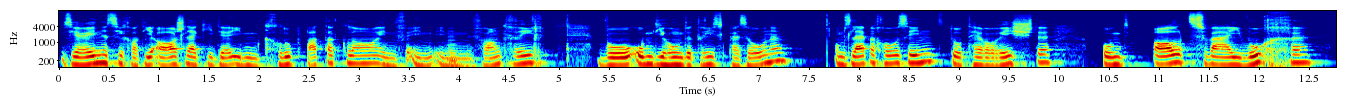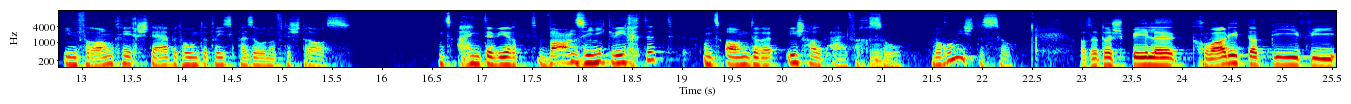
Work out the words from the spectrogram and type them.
Sie erinnern sich an die Anschläge im Club Bataclan in, in, in mhm. Frankreich, wo um die 130 Personen ums Leben gekommen sind durch Terroristen und alle zwei Wochen in Frankreich sterben 130 Personen auf der Straße. Und das eine wird wahnsinnig gewichtet und das andere ist halt einfach so. Warum ist das so? Also da spielen qualitative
